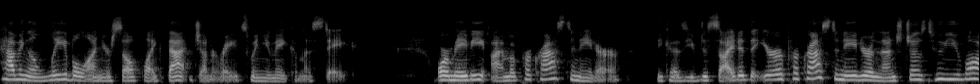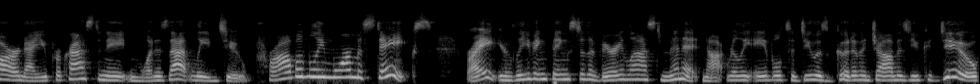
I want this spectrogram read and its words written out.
having a label on yourself like that generates when you make a mistake. Or maybe I'm a procrastinator because you've decided that you're a procrastinator and that's just who you are. Now you procrastinate, and what does that lead to? Probably more mistakes, right? You're leaving things to the very last minute, not really able to do as good of a job as you could do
